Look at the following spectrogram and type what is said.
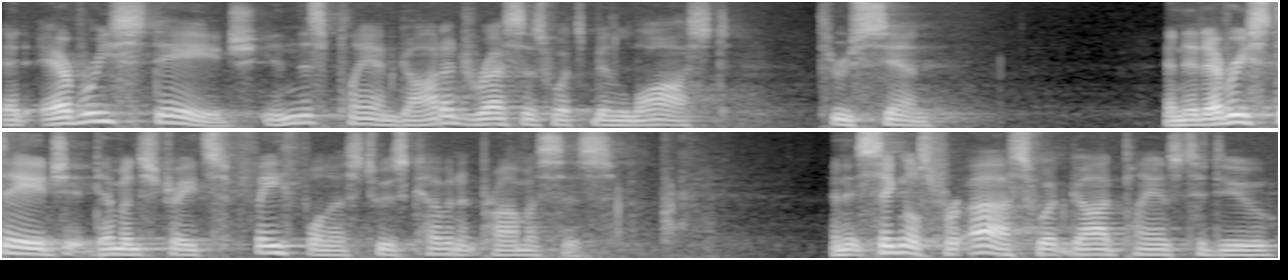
At every stage in this plan, God addresses what's been lost through sin. And at every stage, it demonstrates faithfulness to his covenant promises. And it signals for us what God plans to do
